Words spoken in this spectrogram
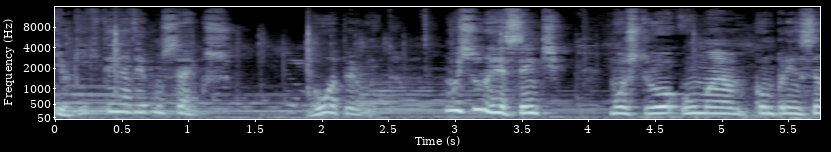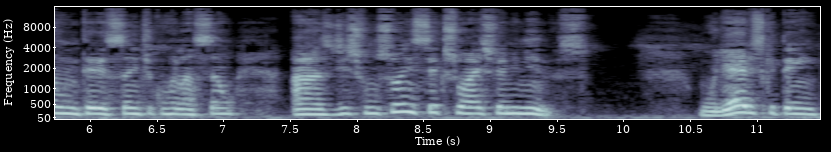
E o que, que tem a ver com sexo? Boa pergunta. Um estudo recente mostrou uma compreensão interessante com relação às disfunções sexuais femininas. Mulheres que têm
